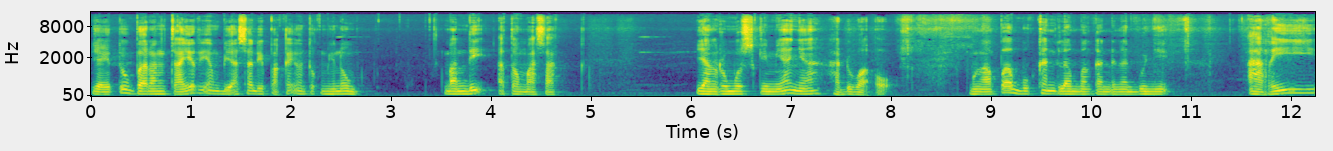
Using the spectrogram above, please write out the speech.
yaitu barang cair yang biasa dipakai untuk minum mandi atau masak. Yang rumus kimianya H2O mengapa bukan dilambangkan dengan bunyi ari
